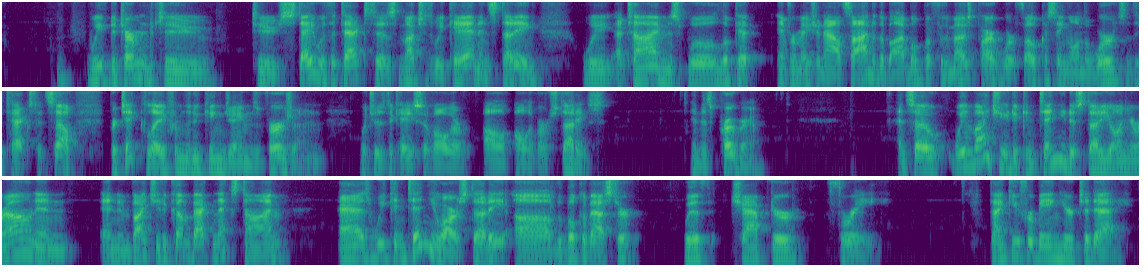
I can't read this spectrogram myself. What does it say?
we've determined to to stay with the text as much as we can in studying. We at times will look at information outside of the Bible, but for the most part, we're focusing on the words of the text itself, particularly from the New King James Version, which is the case of all, our, all, all of our studies in this program. And so we invite you to continue to study on your own and, and invite you to come back next time as we continue our study of the book of Esther with chapter three. Thank you for being here today.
